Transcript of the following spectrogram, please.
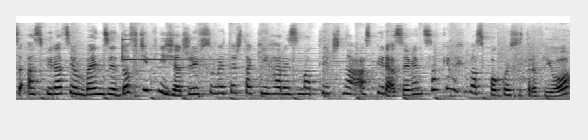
z aspiracją będzie dowcipnisia, czyli w sumie też taki charyzmatyczna aspiracja, więc całkiem chyba spoko się trafiło.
